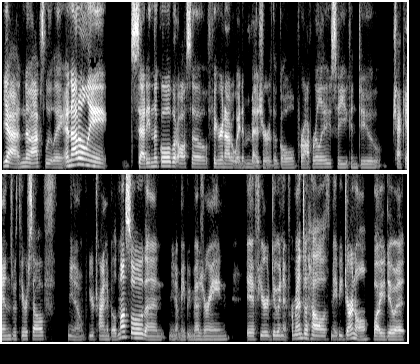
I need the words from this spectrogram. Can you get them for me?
Yeah no absolutely. And not only setting the goal but also figuring out a way to measure the goal properly so you can do check-ins with yourself. You know you're trying to build muscle then you know maybe measuring. If you're doing it for mental health maybe journal while you do it.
